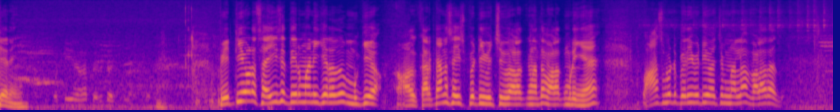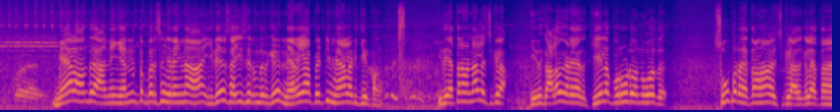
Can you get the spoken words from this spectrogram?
சரிங்க. பெட்டியோட சைஸை தீர்மானிக்கிறது முக்கியம். அது கரெக்டான சைஸ் பெட்டி வச்சு வளர்க்கினா தான் வளர்க்க முடியுங்க. ஆசைப்பட்டு பெரிய பெட்டியை வச்சோம்னால வளராது. மேலே வந்து நீங்கள் என்னத்தை பெருசுங்கிறீங்கன்னா இதே சைஸ் இருந்திருக்கு. நிறையா பெட்டி மேலே அடிக்கிருப்பாங்க இது எத்தனை வேணாலும் வச்சுக்கலாம். இதுக்கு அளவு கிடையாது. கீழே புருடு ஒன்று போகுது. சூப்பர். எத்தனை நாள் வச்சுக்கலாம்? அதுக்கெல்லாம் எத்தனை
